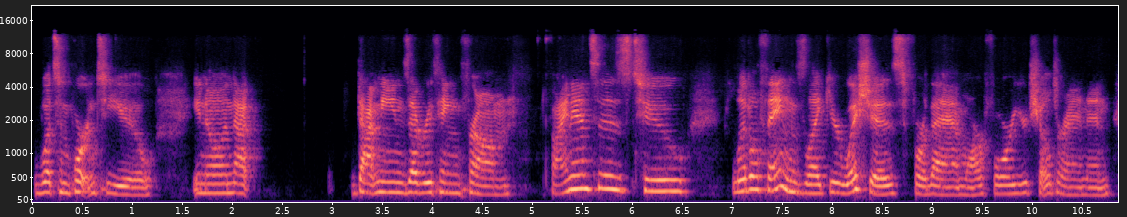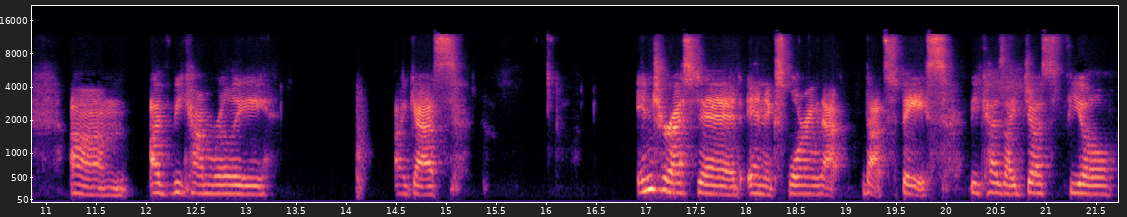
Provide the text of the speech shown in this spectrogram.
what's important to you, you know, and that that means everything from finances to little things like your wishes for them or for your children. And um, I've become really, I guess, interested in exploring that that space because I just feel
